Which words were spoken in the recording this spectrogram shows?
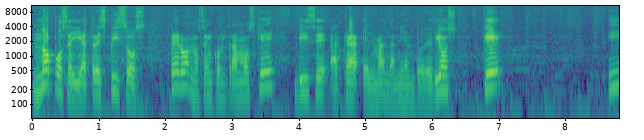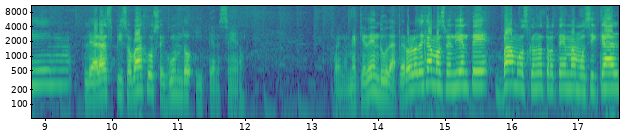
no poseía tres pisos, pero nos encontramos que dice acá el mandamiento de Dios que y le harás piso bajo, segundo y tercero. Bueno, me quedé en duda, pero lo dejamos pendiente. Vamos con otro tema musical.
